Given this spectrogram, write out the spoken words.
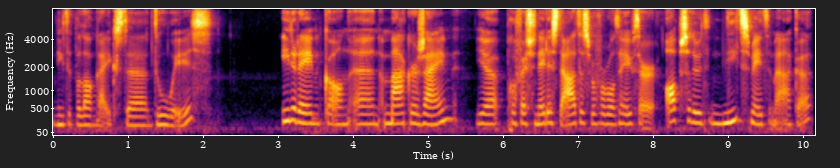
niet het belangrijkste doel is. Iedereen kan een maker zijn. Je professionele status bijvoorbeeld heeft er absoluut niets mee te maken.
